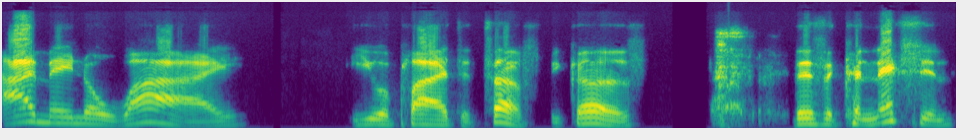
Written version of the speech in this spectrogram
I may know why you applied to Tufts because there's a connection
